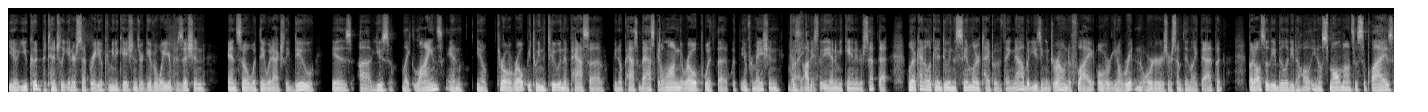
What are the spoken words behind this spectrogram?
you know, you could potentially intercept radio communications or give away your position. And so, what they would actually do is uh, use like lines and you know throw a rope between the two and then pass a you know pass a basket along the rope with uh, with information because Right. obviously the enemy can't intercept that. Well, they're kind of looking at doing the similar type of thing now, but using a drone to fly over you know written orders or something like that. But but also the ability to haul you know small amounts of supplies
